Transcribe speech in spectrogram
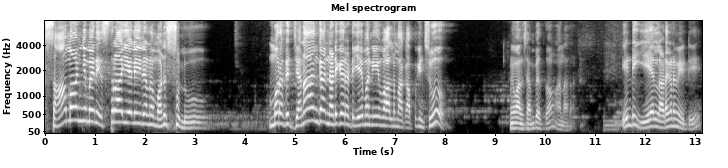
సామాన్యమైన ఇస్రాయేలీలైన మనుషులు మరొక జనాంగాన్ని అడిగారట ఏమని? వాళ్ళని మాకు అప్పగించు. మేము వాళ్ళని చంపేద్దాం అన్నారు. ఏంటి? వీళ్ళు అడగడం ఏంటి?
